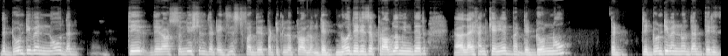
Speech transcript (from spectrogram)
they don't even know that there there are solutions that exist for their particular problem. They know there is a problem in their uh, life and career but they don't know that they don't even know that there is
